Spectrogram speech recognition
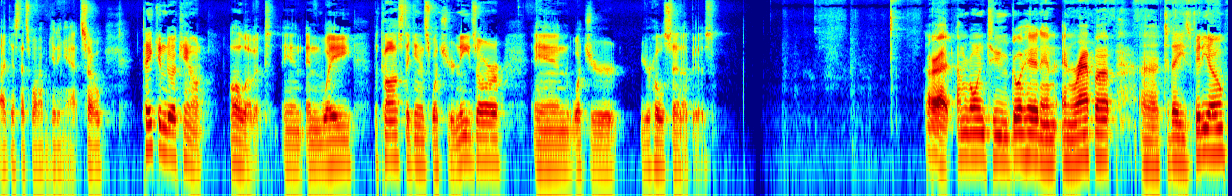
I guess that's what I'm getting at. So take into account all of it and, and weigh the cost against what your needs are and what your your whole setup is. All right, I'm going to go ahead and, and wrap up uh, today's video.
